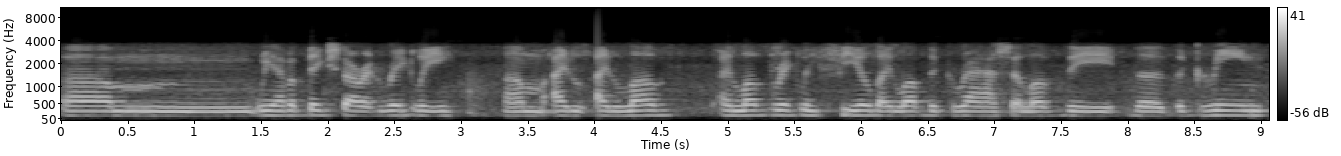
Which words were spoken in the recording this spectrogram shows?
um, we have a big star at Wrigley. Um, I I love I love Wrigley Field. I love the grass. I love the the the green.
